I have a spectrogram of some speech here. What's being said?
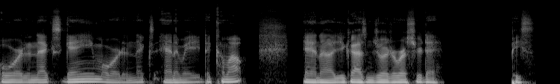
or the next game or the next anime to come out, and uh, you guys enjoy the rest of your day. Peace.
